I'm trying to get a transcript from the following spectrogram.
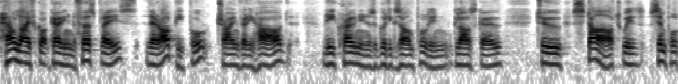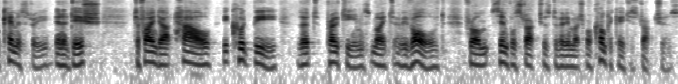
how life got going in the first place, there are people trying very hard. Lee Cronin is a good example in Glasgow to start with simple chemistry in a dish to find out how it could be that proteins might have evolved from simple structures to very much more complicated structures.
